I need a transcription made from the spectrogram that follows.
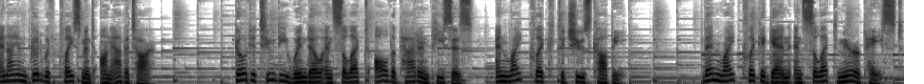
and I am good with placement on avatar. Go to 2D window and select all the pattern pieces, and right-click to choose copy. Then right-click again and select mirror paste.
